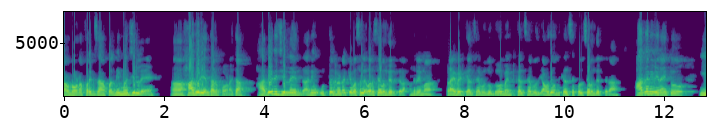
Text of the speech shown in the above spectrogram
ನಾವು ನೋಡೋಣ ಫಾರ್ ಎಕ್ಸಾಂಪಲ್ ನಿಮ್ಮ ಜಿಲ್ಲೆ ಹಾವೇರಿ ಅಂತ ಅನ್ಕೋಣ ಆಯ್ತಾ? ಹಾವೇರಿ ಜಿಲ್ಲೆಯಿಂದ ನೀವು ಉತ್ತರ ಕನ್ನಡಕ್ಕೆ ವಸಲೆ, ವಲಸೆ ಬಂದಿರ್ತೀರಾ? ಅಂದ್ರೆ ನಿಮ್ಮ ಪ್ರೈವೇಟ್ ಕೆಲಸ ಇರ್ಬೋದು ಗೌರ್ಮೆಂಟ್ ಕೆಲಸ ಇರ್ಬೋದು, ಯಾವುದೇ ಒಂದು ಕೆಲಸಕ್ಕೆ ವಲಸೆ ಬಂದಿರ್ತೀರಾ? ಆಗ ನೀವೇನಾಯ್ತು? ಈ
